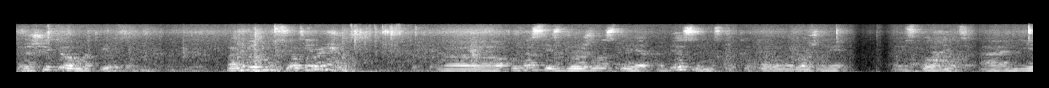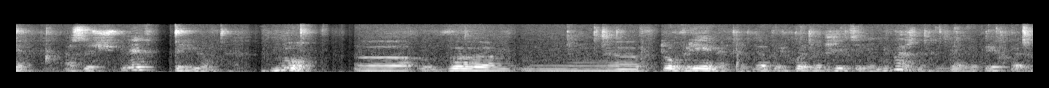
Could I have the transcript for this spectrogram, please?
Разрешите вам ответить. Помимо всего прочего, у нас есть должностные обязанности, которые мы должны исполнять, а не осуществлять прием. Но э, в, э, в то время, когда приходят жители, неважно, когда они приходят,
